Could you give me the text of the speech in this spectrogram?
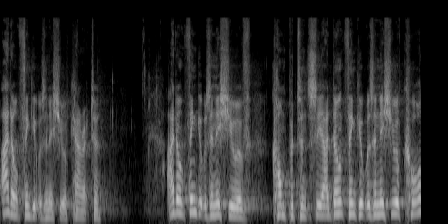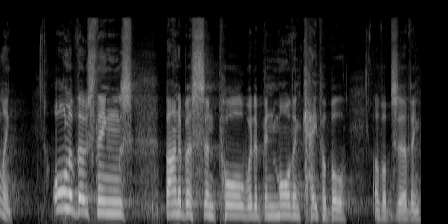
I don't think it was an issue of character. I don't think it was an issue of competency. I don't think it was an issue of calling. All of those things Barnabas and Paul would have been more than capable of observing.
